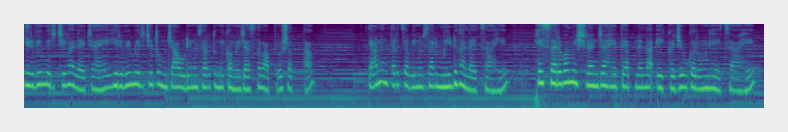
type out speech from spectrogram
हिरवी मिरची घालायची आहे. हिरवी मिरची तुमच्या आवडीनुसार तुम्ही कमी जास्त वापरू शकता. त्यानंतर चवीनुसार मीठ घालायचं आहे. हे सर्व मिश्रण जे आहे ते आपल्याला एकजीव करून घ्यायचं आहे.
